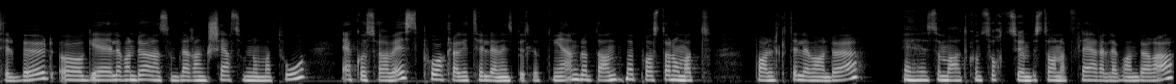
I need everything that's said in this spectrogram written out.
tilbud, og eh, leverandøren som ble rangert som nummer to, Ecoservice, påklaget tildelingsbeslutningen, bl.a. med påstand om at valgte leverandør, eh, som var et konsortium bestående av flere leverandører,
